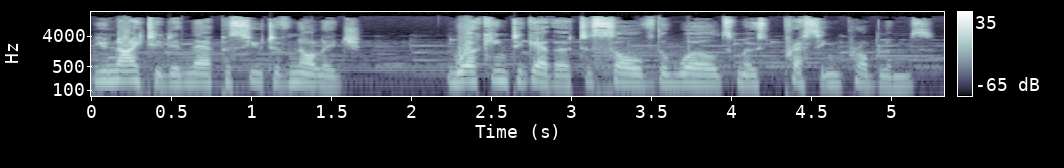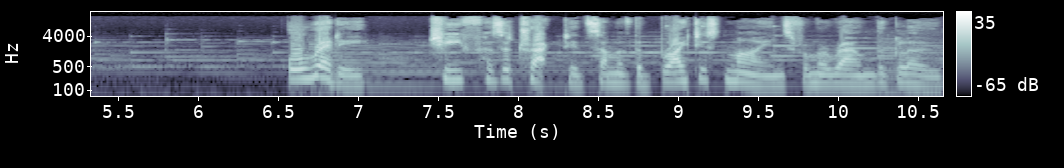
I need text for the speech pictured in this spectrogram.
united in their pursuit of knowledge, working together to solve the world's most pressing problems. Already, Chief has attracted some of the brightest minds from around the globe.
